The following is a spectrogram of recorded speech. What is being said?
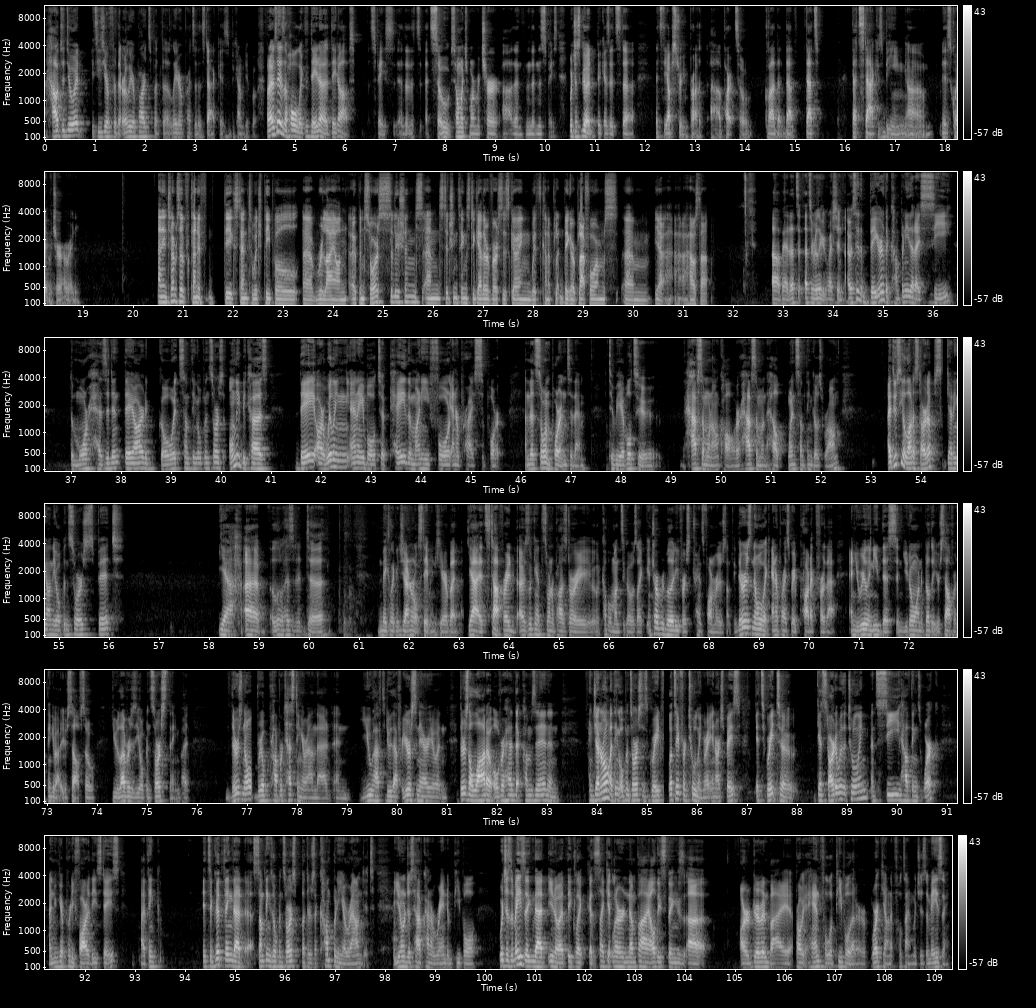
how to do it, it's easier for the earlier parts, but the later parts of the stack is becoming difficult. But I would say as a whole, like the data data ops space, uh, it's so so much more mature uh, than than this space, which is good because it's the it's the upstream pro, uh, part. So glad that that that's that stack is being um, is quite mature already. And in terms of kind of the extent to which people uh, rely on open source solutions and stitching things together versus going with kind of pl- bigger platforms, um, yeah, h- how's that? Oh man, that's a, that's a really good question. I would say the bigger the company that I see, the more hesitant they are to go with something open source, only because they are willing and able to pay the money for enterprise support, and that's so important to them to be able to have someone on call or have someone help when something goes wrong. I do see a lot of startups getting on the open source bit. Yeah, uh, a little hesitant to make like a general statement here, but yeah, it's tough, right? I was looking at this one repository a couple months ago. It was like interpretability versus transformers or something. There is no like enterprise grade product for that, and you really need this, and you don't want to build it yourself or think about it yourself. So you leverage the open source thing, but there's no real proper testing around that and you have to do that for your scenario and there's a lot of overhead that comes in and in general i think open source is great let's say for tooling right in our space it's great to get started with the tooling and see how things work and you can get pretty far these days. I think it's a good thing that uh, something's open source but there's a company around it. You don't just have kind of random people, which is amazing that, you know, I think like scikit-learn, NumPy, all these things uh, are driven by probably a handful of people that are working on it full time, which is amazing.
